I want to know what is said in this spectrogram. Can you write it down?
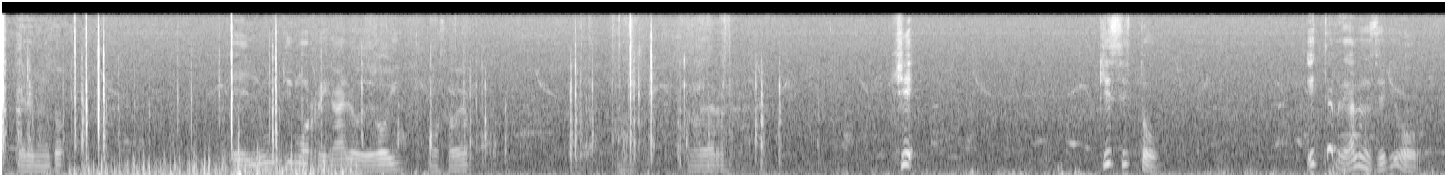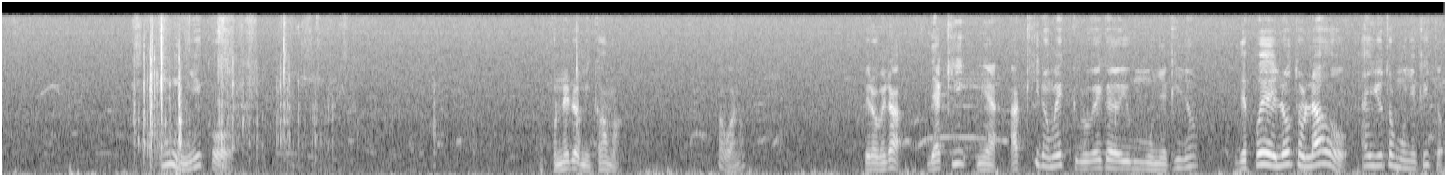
Espera un minuto. El último regalo de hoy. Vamos a ver. A ver. Che. ¿Qué es esto? ¿Este regalo en serio? Un muñeco. Voy a ponerlo en mi cama. Ah, bueno. Pero mira, de aquí, mira, aquí no que ve que hay un muñequito. Después del otro lado hay otro muñequito.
